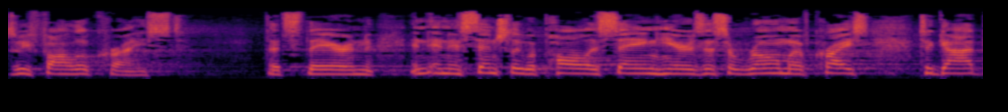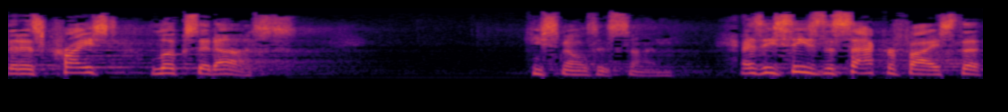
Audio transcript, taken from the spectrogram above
as we follow Christ. That's there. And, and, and essentially what Paul is saying here is this aroma of Christ to God that as Christ looks at us, he smells his son. As he sees the sacrifice, the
